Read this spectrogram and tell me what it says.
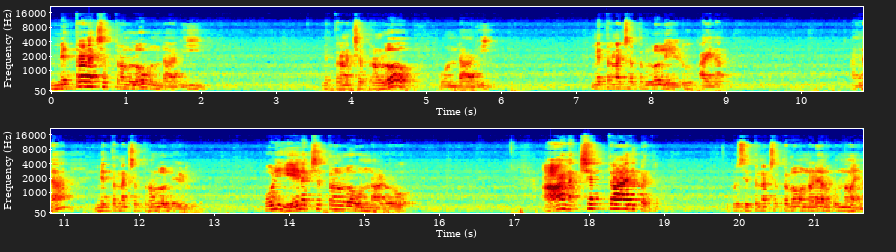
మిత్ర నక్షత్రంలో ఉండాలి. మిత్ర నక్షత్రంలో ఉండాలి. మిత్ర నక్షత్రంలో లేడు ఆయన. ఆయన మిత్ర నక్షత్రంలో లేడు. పోనీ ఏ నక్షత్రంలో ఉన్నాడో? ఆ నక్షత్రాధిపతి. ఇప్పుడు శత్రు నక్షత్రంలో ఉన్నాడే అనుకుందాం ఆయన.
